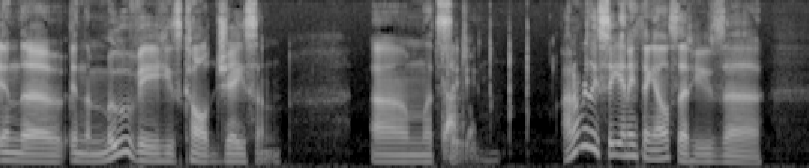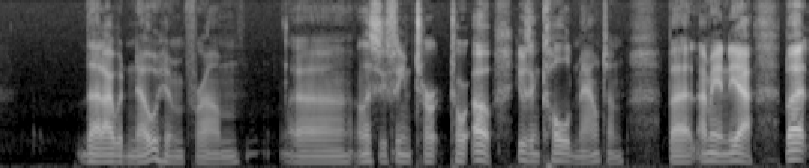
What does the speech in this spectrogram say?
in the in the movie he's called Jason. Um, let's Gotcha. see. I don't really see anything else that he's uh that I would know him from. Uh, unless you've seen Tur- Tur- oh, he was in Cold Mountain. But I mean, yeah. But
